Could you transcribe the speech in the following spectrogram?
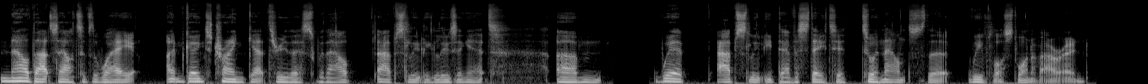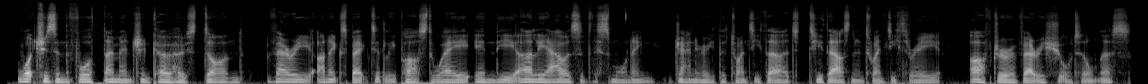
Now that's out of the way, I'm going to try and get through this without absolutely losing it. Um, we're absolutely devastated to announce that we've lost one of our own. Watchers in the Fourth Dimension co host Don very unexpectedly passed away in the early hours of this morning, January the 23rd, 2023, after a very short illness.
